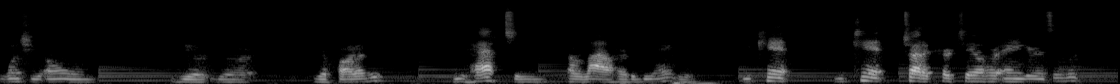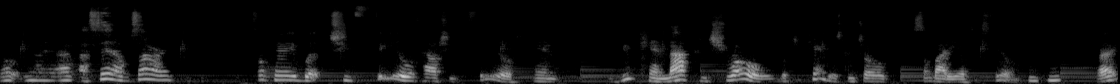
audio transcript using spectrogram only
once you own your your your part of it, you have to allow her to be angry. You can't you can't try to curtail her anger and say, "Look, oh, you know, I, I said I'm sorry." Okay, but she feels how she feels, and you cannot control. What you can't do is control somebody else's feelings, mm-hmm. Right?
